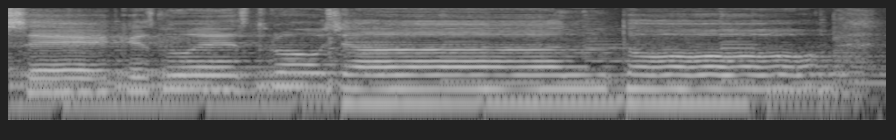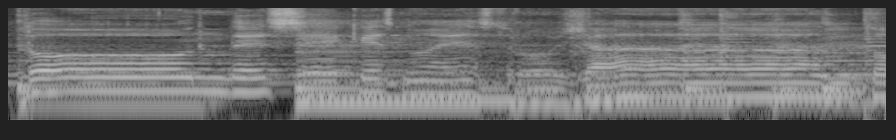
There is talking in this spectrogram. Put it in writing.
Donde sé que es nuestro llanto, donde sé que es nuestro llanto.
